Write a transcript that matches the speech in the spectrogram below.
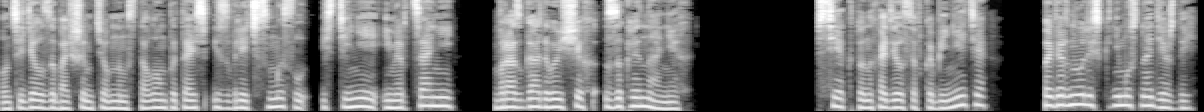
Он сидел за большим темным столом, пытаясь извлечь смысл из теней и мерцаний в разгадывающих заклинаниях. Все, кто находился в кабинете, повернулись к нему с надеждой.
